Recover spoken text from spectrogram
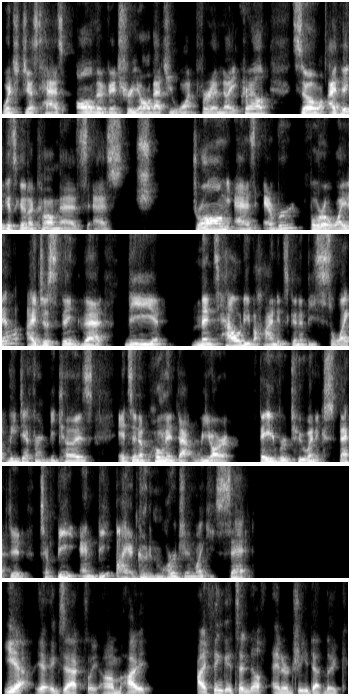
which just has all the vitriol that you want for a night crowd. So I think it's going to come as as strong as ever for a whiteout. I just think that the mentality behind it's going to be slightly different because it's an opponent that we are favored to and expected to beat and beat by a good margin, like you said. Yeah, yeah, exactly. Um, I I think it's enough energy that like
